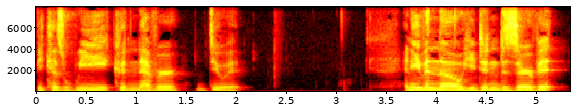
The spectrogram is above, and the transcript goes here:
because we could never do it. And even though he didn't deserve it,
